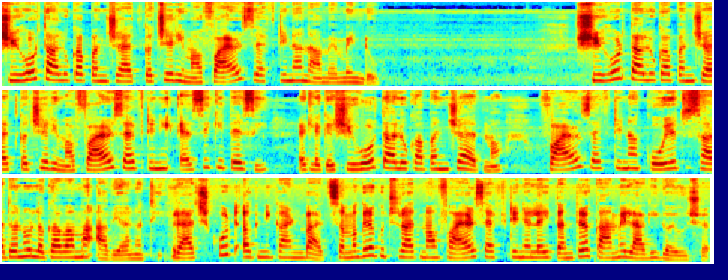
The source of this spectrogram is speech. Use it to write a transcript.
શિહોર તાલુકા પંચાયત કચેરીમાં ફાયર સેફટીના નામે મીંડું. શિહોર તાલુકા પંચાયત કચેરીમાં ફાયર સેફટીની એસી કે તેસી એટલે કે શિહોર તાલુકા પંચાયતમાં ફાયર સેફટીના કોઈ જ સાધનો લગાવવામાં આવ્યા નથી. રાજકોટ અગ્નિકાંડ બાદ સમગ્ર ગુજરાતમાં ફાયર સેફટીને લઈ તંત્ર કામે લાગી ગયું છે.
